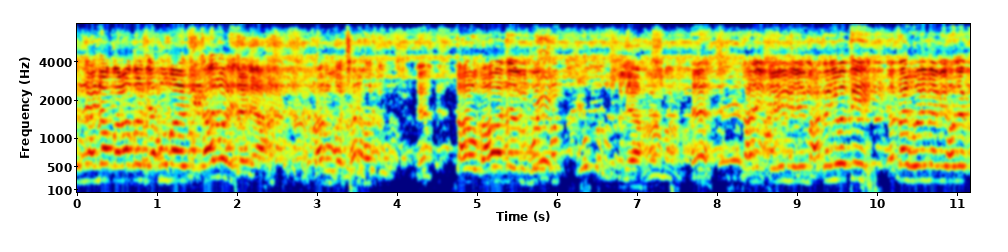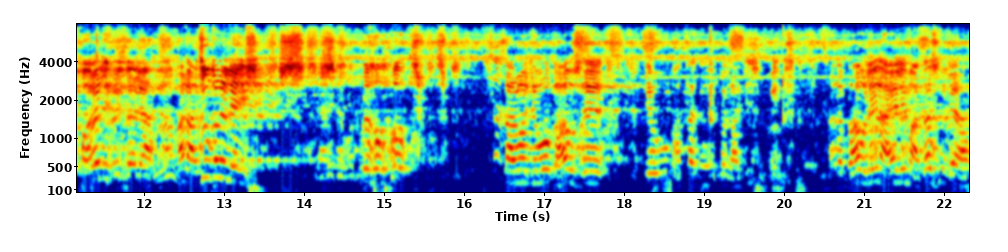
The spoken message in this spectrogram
જ્ઞાનના બરાબર બેહું મારે શીખાડવો નહીં જાય તારું વચન હતું? તારો ભાવ આજે પૂરો? તારી જેવી જેવી માગણીઓ હતી, અત્યારે હોય મેં બી હવે ખોરે લીધી ચાલ્યા અને હજુ પણ લઈશ? તારો જેવો ભાવ છે એવું માતા ઘરે પર લાગી શકે અને ભાવ લઈને આવેલી માતા શું લ્યા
